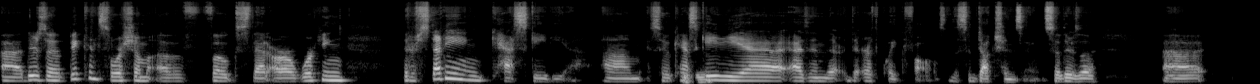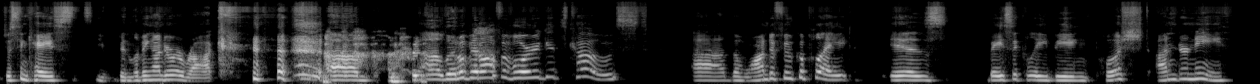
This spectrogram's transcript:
uh, there's a big consortium of folks that are working that are studying Cascadia. Um, so mm-hmm. Cascadia, mm-hmm. as in the, the earthquake falls, the subduction zone. So there's a uh, just in case you've been living under a rock, um, a little bit off of Oregon's coast, uh, the Juan de Fuca plate is basically being pushed underneath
